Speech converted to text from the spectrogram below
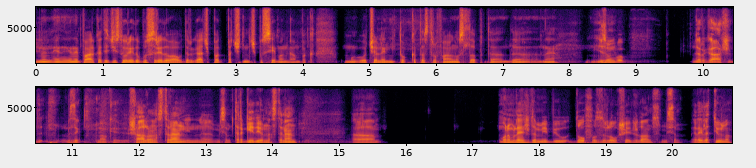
Ne, ne, ne parkrat je čisto v redu posredoval, drugače pa pač nič posebenega, ampak mogoče le ni tako katastrofalno slab, da, da ne. Jaz sem pa drugače, da- zdaj, no, okay, šalo na stran in uh, mislim, tragedijo na stran. Uh, moram reči, da mi je bil Dofo zelo všeč danes, mislim, relativno.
